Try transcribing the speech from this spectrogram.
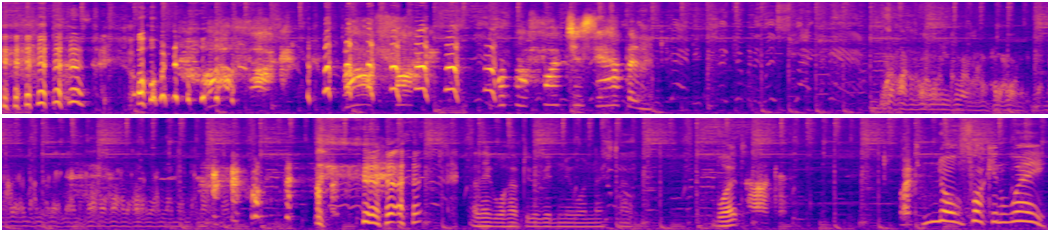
oh no! Oh fuck! Oh fuck! What the fuck just happened? I think we'll have to go get a new one next time. What? Okay. What? No fucking way!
